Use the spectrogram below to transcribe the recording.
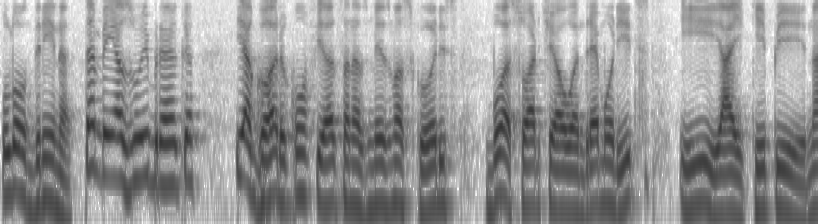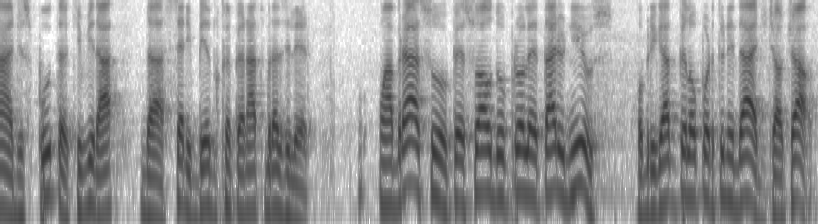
o Londrina, também azul e branca. E agora o Confiança nas mesmas cores. Boa sorte ao André Moritz e à equipe na disputa que virá da Série B do Campeonato Brasileiro. Um abraço, pessoal do Proletário News. Obrigado pela oportunidade. Tchau, tchau.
